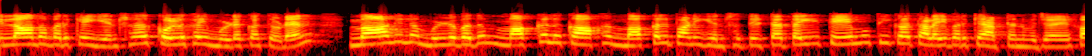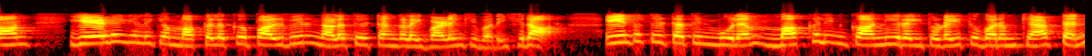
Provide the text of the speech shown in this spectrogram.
இல்லாதவர்க்கே என்ற கொள்கை முழக்கத்துடன் மாநிலம் முழுவதும் மக்களுக்காக மக்கள் பணி என்ற திட்டத்தை தேமுதிக தலைவர் கேப்டன் விஜயகாந்த் ஏழை எளிய மக்களுக்கு பல்வேறு நலத்திட்டங்களை வழங்கி வருகிறார். இந்த திட்டத்தின் மூலம் மக்களின் கண்ணீரை துடைத்து வரும் கேப்டன்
